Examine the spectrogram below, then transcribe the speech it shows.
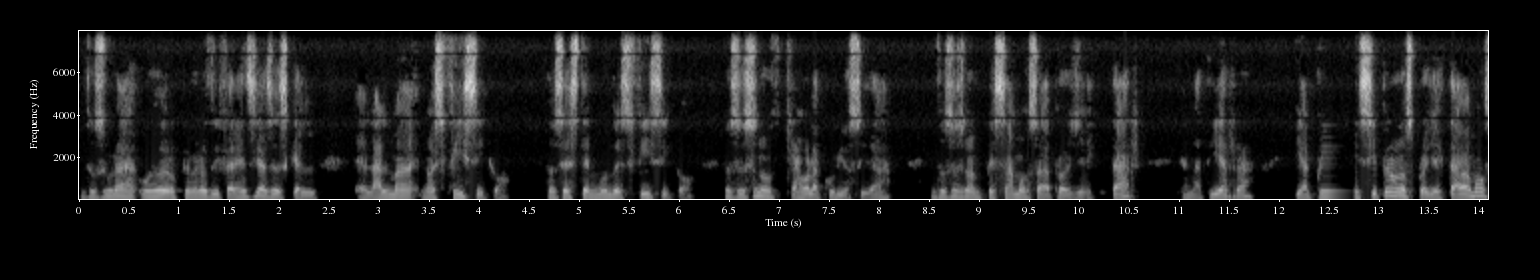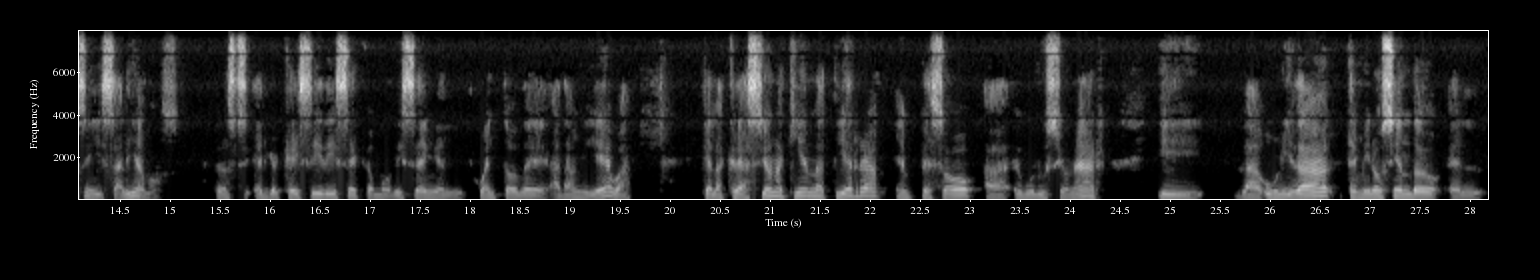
Entonces, una, de las primeras diferencias es que el, el, alma no es físico. Entonces, este mundo es físico. Entonces, eso nos trajo la curiosidad. Entonces, nos empezamos a proyectar en la tierra y al principio nos proyectábamos y salíamos. Pero Edgar Casey dice, como dice en el cuento de Adán y Eva, que la creación aquí en la tierra empezó a evolucionar y la unidad terminó siendo el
